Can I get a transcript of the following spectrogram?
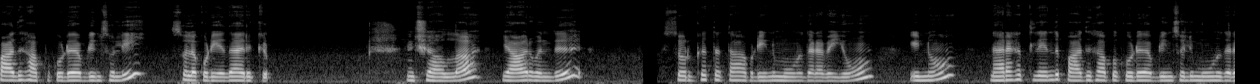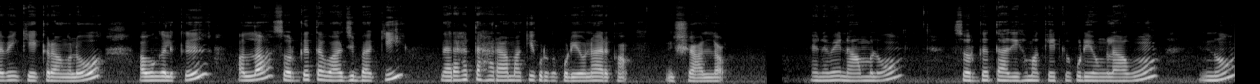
பாதுகாப்பு கொடு அப்படின்னு சொல்லி சொல்லக்கூடியதாக இருக்குது இன்ஷா அல்லாஹ் யார் வந்து சொர்க்கத்தத்தா அப்படின்னு மூணு தடவையும் இன்னும் நரகத்திலேருந்து பாதுகாப்பு கொடு அப்படின்னு சொல்லி மூணு தடவையும் கேட்குறாங்களோ அவங்களுக்கு அல்லாஹ் சொர்க்கத்தை வாஜிபாக்கி நரகத்தை ஹராமாக்கி கொடுக்கக்கூடியவனாக இருக்கான் இன்ஷா அல்லாஹ் எனவே நாமளும் சொர்க்கத்தை அதிகமாக கேட்கக்கூடியவங்களாகவும் இன்னும்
